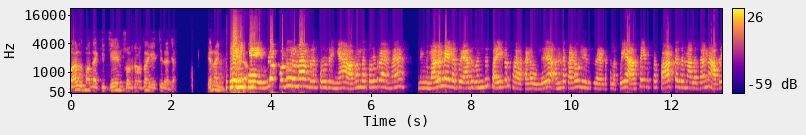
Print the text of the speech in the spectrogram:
பாரத மாதாக்கு ஜெயன்னு சொல்றவர் தான் எச் ராஜா ஏன்னா இல்ல நீங்க இவ்வளவு கொடூரமா உங்களை சொல்றீங்க. அவங்க சொல்றாங்க நீங்க மலை மேல போய் அது வந்து சைவ கடவுள். அந்த கடவுள் இருக்கிற இடத்துல போய் அசைவத்தை சாப்பிட்டதுனால தானே அதை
